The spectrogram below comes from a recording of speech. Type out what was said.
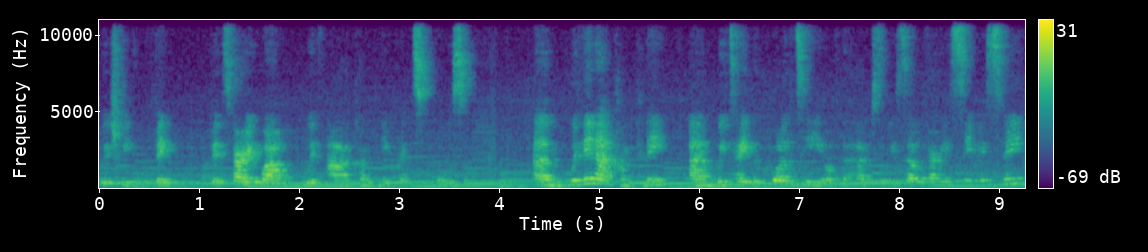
which we think fits very well with our company principles. Um, within our company, um, we take the quality of the herbs that we sell very seriously.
